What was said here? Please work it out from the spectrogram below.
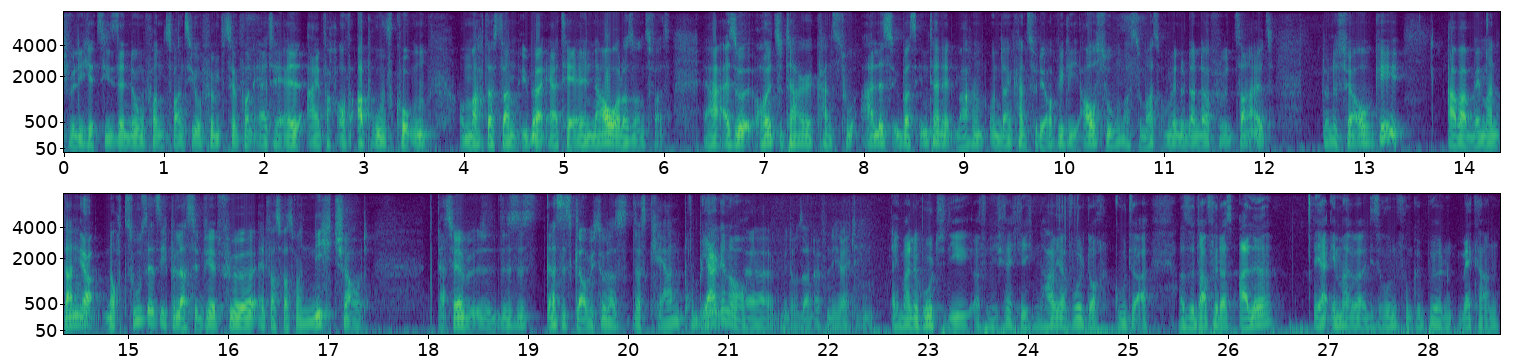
Uhr, will ich jetzt die Sendung von 20.15 Uhr von RTL einfach auf Abruf gucken und mach das dann über RTL Now oder sonst was. Ja, also heutzutage kannst du alles übers Internet machen und dann kannst du dir auch wirklich aussuchen, was du machst und wenn du dann dafür bezahlst, dann ist ja auch okay. Aber wenn man dann Ja. noch zusätzlich belastet wird für etwas, was man nicht schaut, das wäre, das ist, das ist, glaube ich, so das, das Kernproblem Ja, genau. äh, mit unseren öffentlich-rechtlichen. Ich meine, gut, die Öffentlich-Rechtlichen haben ja wohl doch gute, also dafür, dass alle ja immer über diese Rundfunkgebühren meckern,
